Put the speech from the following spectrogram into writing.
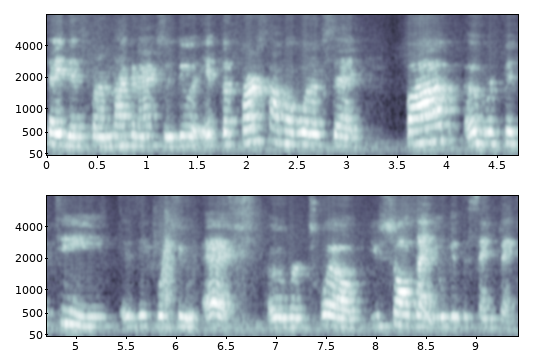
say this, but I'm not gonna actually do it. If the first time I would have said five over fifteen is equal to x over twelve, you solve that, you'll get the same thing.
